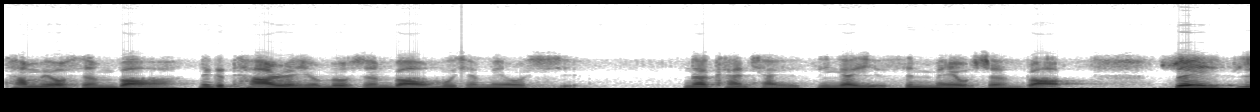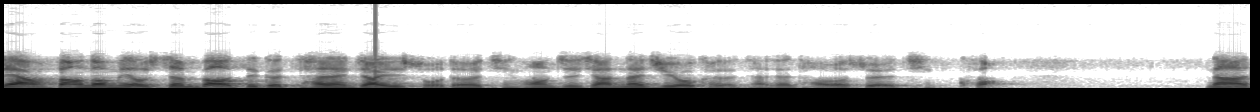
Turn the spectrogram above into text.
他没有申报啊，那个他人有没有申报？我目前没有写，那看起来也是应该也是没有申报。所以两方都没有申报这个财产交易所得的情况之下，那就有可能产生逃漏税的情况。那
